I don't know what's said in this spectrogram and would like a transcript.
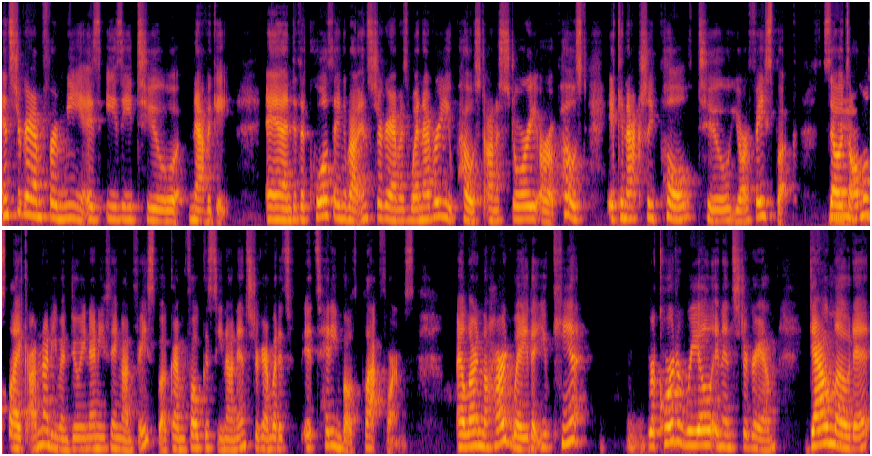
Instagram for me is easy to navigate. And the cool thing about Instagram is whenever you post on a story or a post, it can actually pull to your Facebook. So mm it's almost like I'm not even doing anything on Facebook. I'm focusing on Instagram, but it's it's hitting both platforms. I learned the hard way that you can't record a reel in Instagram, download it,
